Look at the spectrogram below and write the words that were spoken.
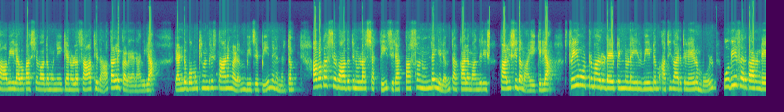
ഭാവിയിൽ അവകാശവാദം ഉന്നയിക്കാനുള്ള സാധ്യത തള്ളിക്കളയാനാവില്ല. രണ്ട് ഉപമുഖ്യമന്ത്രി സ്ഥാനങ്ങളും ബി ജെ പി നിലനിർത്തും. അവകാശവാദത്തിനുള്ള ശക്തി ചിരാഗ് പാസ്വാൻ ഉണ്ടെങ്കിലും തൽക്കാലം അന്തരീക്ഷം കലുഷിതമായേക്കില്ല. സ്ത്രീ വോട്ടർമാരുടെ പിന്തുണയിൽ വീണ്ടും അധികാരത്തിലേറുമ്പോൾ പുതിയ സർക്കാരിന്റെ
